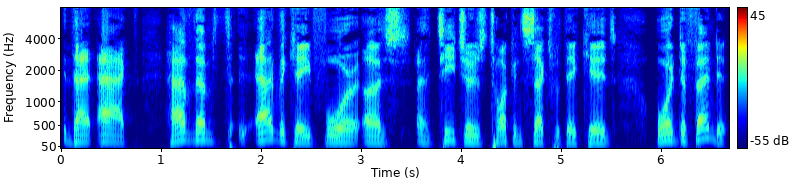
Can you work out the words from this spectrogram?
that act, have them advocate for uh, uh, teachers talking sex with their kids, or defend it.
